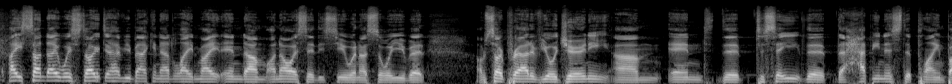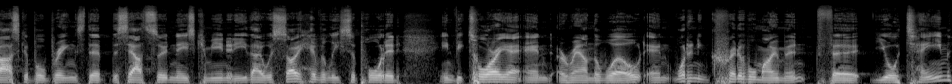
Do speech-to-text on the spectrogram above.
hey, Sunday, we're stoked to have you back in Adelaide, mate. And um, I know I said this to you when I saw you, but I'm so proud of your journey um, and the, to see the, the happiness that playing basketball brings the, the South Sudanese community. They were so heavily supported in Victoria and around the world. And what an incredible moment for your team,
